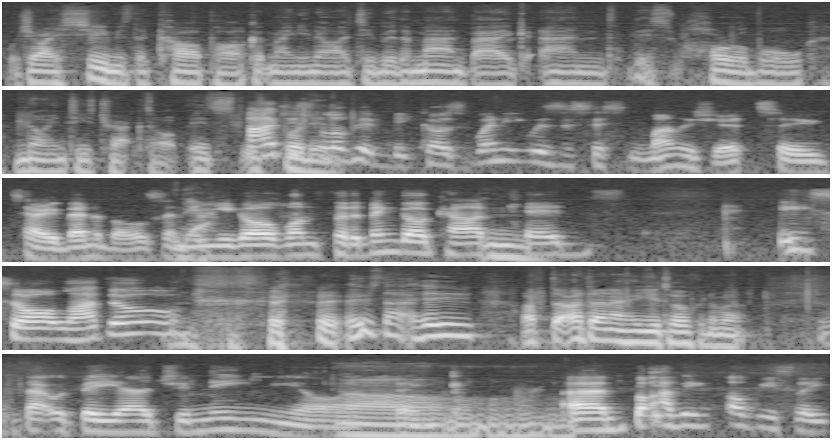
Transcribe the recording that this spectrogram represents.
which I assume is the car park at Man United with a man bag and this horrible 90s track top. It's, it's I just brilliant. love him because when he was assistant manager to Terry Venables, and Yeah. you go, one for the bingo card, Mm. kids. He saw Lado. Who's that? Who? I don't know who you're talking about. That would be uh, Juninho, I think. Oh. Um, but I mean, obviously,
